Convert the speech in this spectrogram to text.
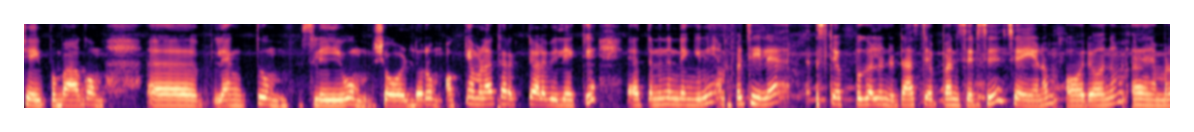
ഷേപ്പ് ഭാഗവും ലെങ്ത്തും സ്ലീവും ഷോൾഡറും ഒക്കെ നമ്മളെ കറക്റ്റ് അളവിലേക്ക് എത്തണമെന്നുണ്ടെങ്കിൽ അപ്പോൾ ചില സ്റ്റെപ്പുകളുണ്ട് കേട്ടോ ആ സ്റ്റെപ്പ് അനുസരിച്ച് ചെയ്യണം. ഓരോന്നും നമ്മൾ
